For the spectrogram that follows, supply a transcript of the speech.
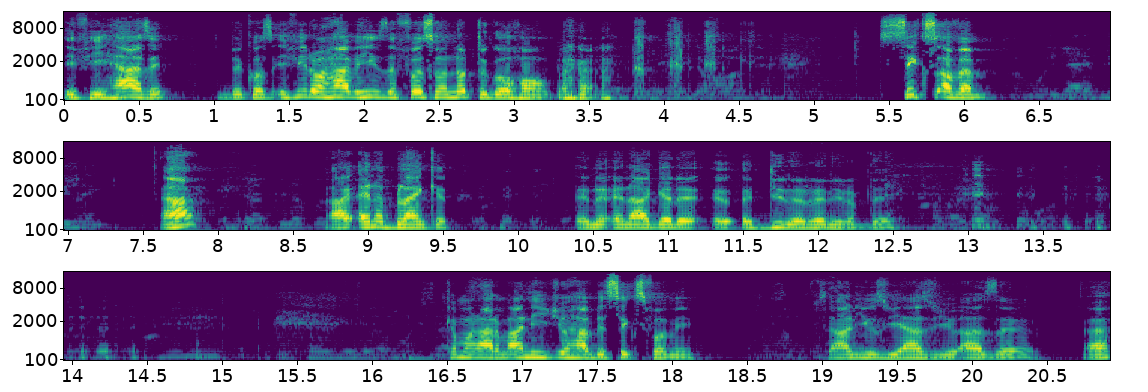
if he has it, because if you don't have it, he's the first one not to go home. six of them. Huh? I, and a blanket. And, and I get a, a, a dinner ready up there. Come on, Adam. I need you to have the six for me. So I'll use you as you as the huh?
